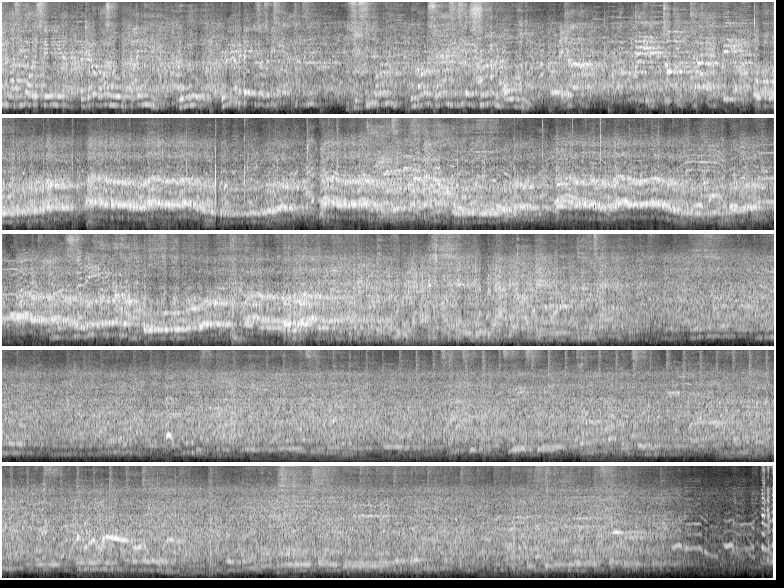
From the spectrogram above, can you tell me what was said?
i Lars Lilleholds stemning her. Der kræver det også nogle dejlige bløde bølgebevægelser, så vi skal altså sige, det ser skide godt ud. Nu kommer det svære, vi skal til at svømme oveni. Er I klar?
